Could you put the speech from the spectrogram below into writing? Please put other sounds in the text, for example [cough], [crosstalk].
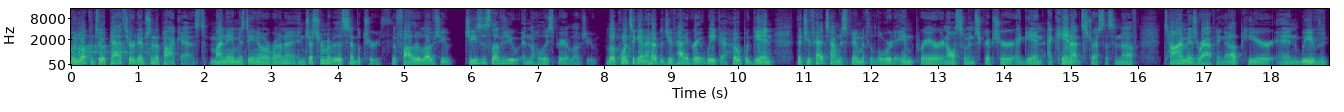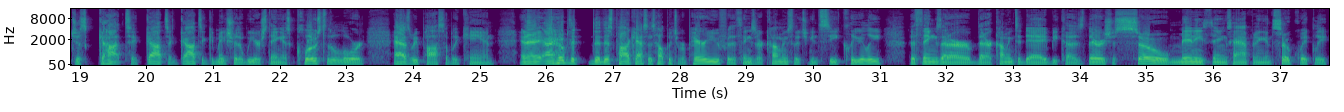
And welcome to A Path to Redemption, the podcast. My name is Daniel Arona, and just remember this simple truth the Father loves you, Jesus loves you and the Holy Spirit loves you. Look, once again, I hope that you've had a great week. I hope again that you've had time to spend with the Lord in prayer and also in scripture. Again, I cannot stress this enough. Time is wrapping up here and we've just got to, got to, got to make sure that we are staying as close to the Lord as we possibly can. And I, I hope that, that this podcast is helping to prepare you for the things that are coming so that you can see clearly the things that are, that are coming today because there's just so many things happening and so quickly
